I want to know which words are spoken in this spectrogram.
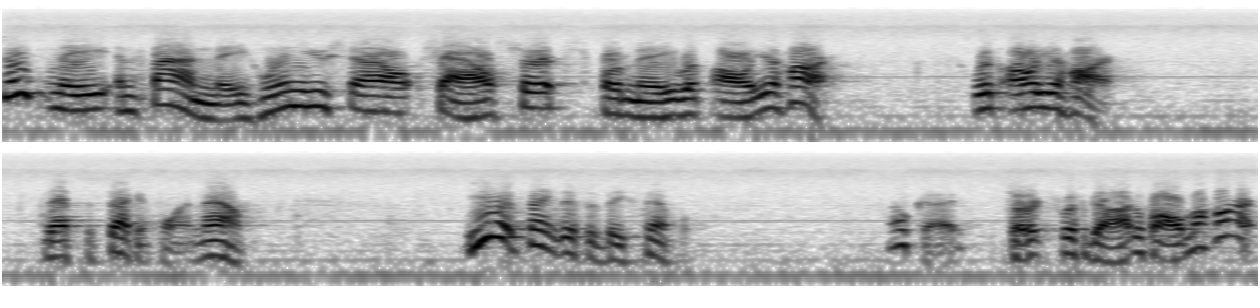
seek me and find me when you shall, shall search for me with all your heart with all your heart. That's the second point. Now, you would think this would be simple. Okay, search with God with all my heart.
